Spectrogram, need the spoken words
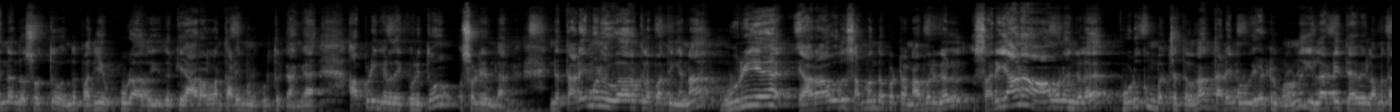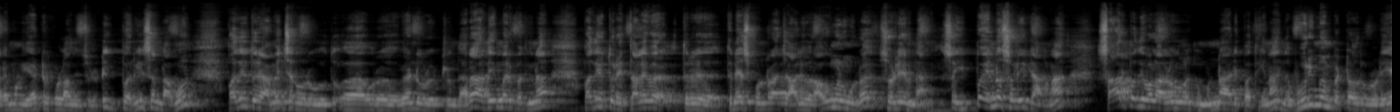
எந்தெந்த சொத்து வந்து பதியக்கூடாது. இதற்கு யாரெல்லாம் தடை மனு கொடுத்துருக்காங்க அப்படிங்கிறதை குறித்தும் சொல்லியிருந்தாங்க. இந்த தடை மனு விவகாரத்தில் பார்த்திங்கன்னா உரிய யாராவது சம்மந்தப்பட்ட நபர்கள் சரியான ஆவணங்களை கொடுக்கும் பட்சத்தில் தான் தடை மனு ஏற்றுக்கொள்ளணும். இல்லாட்டி தேவையில்லாமல் தடை மனு ஏற்றுக்கொள்ளாதுன்னு சொல்லிட்டு இப்போ ரீசெண்டாகவும் பதிவுத்துறை அமைச்சர் ஒரு ஒரு வேண்டுகோள் விட்டுருந்தார். அதே மாதிரி பார்த்திங்கன்னா பதிவுத்துறை தலைவர் திரு தினேஷ் பொன்ராஜ் ஆலிவர் அவங்களும் கூட சொல்லியிருந்தாங்க. ஸோ இப்போ என்ன சொல்லியிருக்காங்கன்னா சார் பதிவாளர் அலுவலங்களுக்கு முன்னாடி பார்த்திங்கன்னா இந்த உரிமம் பெற்றவர்களுடைய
